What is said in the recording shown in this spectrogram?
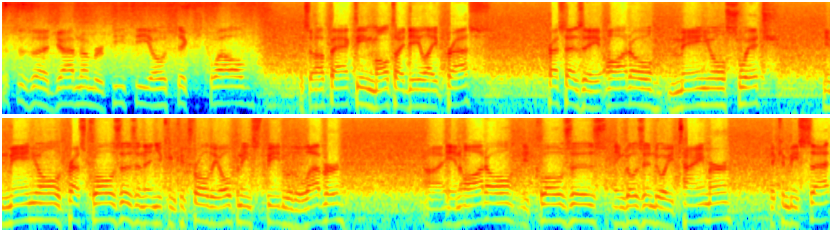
This is uh, job number PT0612. It's an up-acting multi-daylight press. Press has a auto manual switch. In manual, the press closes and then you can control the opening speed with a lever. Uh, in auto, it closes and goes into a timer that can be set.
